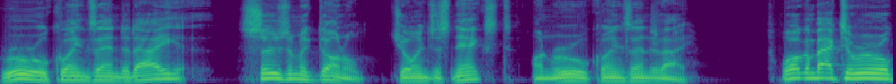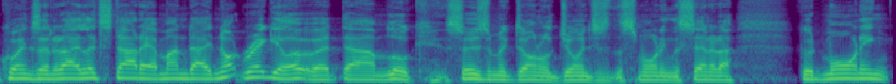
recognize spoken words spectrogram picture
Rural Queensland today. Susan McDonald joins us next on Rural Queensland today. Welcome back to Rural Queensland today. Let's start our Monday, not regular, but um, look, Susan McDonald joins us this morning, the Senator. Good morning,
